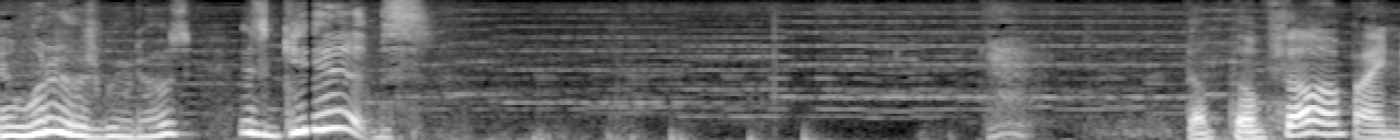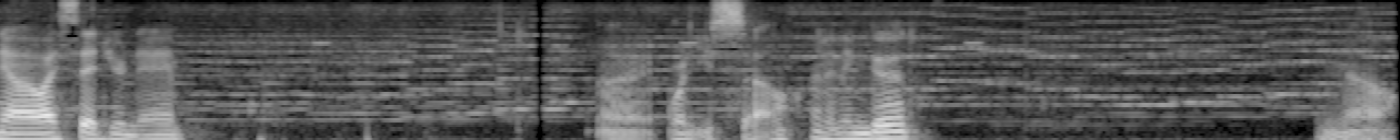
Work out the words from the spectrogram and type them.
And one of those weirdos is Gibbs. Thump thump thump. I know, I said your name. Alright, what do you sell? Anything good? No.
